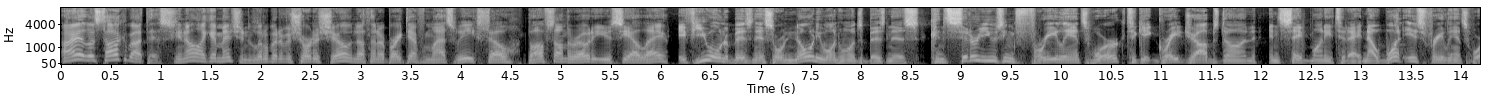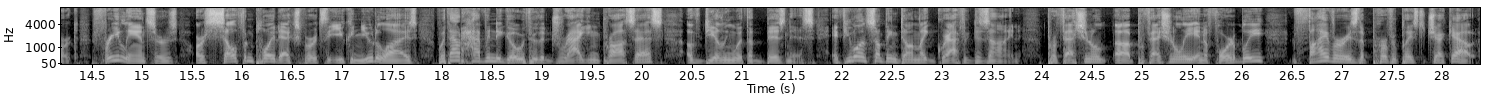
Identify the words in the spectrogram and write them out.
all right, let's talk about this. You know, like I mentioned, a little bit of a shorter show, nothing to break down from last week. So, Buffs on the road at UCLA. If you own a business or know anyone who owns a business, consider using freelance work to get great jobs done and save money today. Now, what is freelance work? Freelancers are self employed experts that you can utilize without having to go through the dragging process of dealing with a business. If you want something done like graphic design, professional, uh, professionally and affordably, Fiverr is the perfect place to check out.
